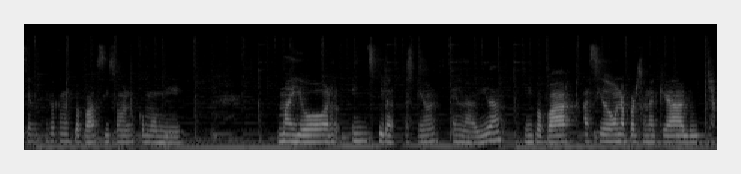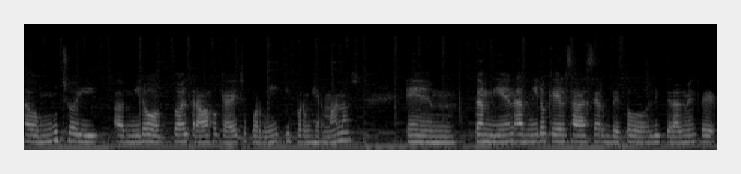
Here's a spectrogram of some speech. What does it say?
siento que mis papás sí son como mi mayor inspiración en la vida. Mi papá ha sido una persona que ha luchado mucho y admiro todo el trabajo que ha hecho por mí y por mis hermanos. Em, también admiro que él sabe hacer de todo, literalmente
